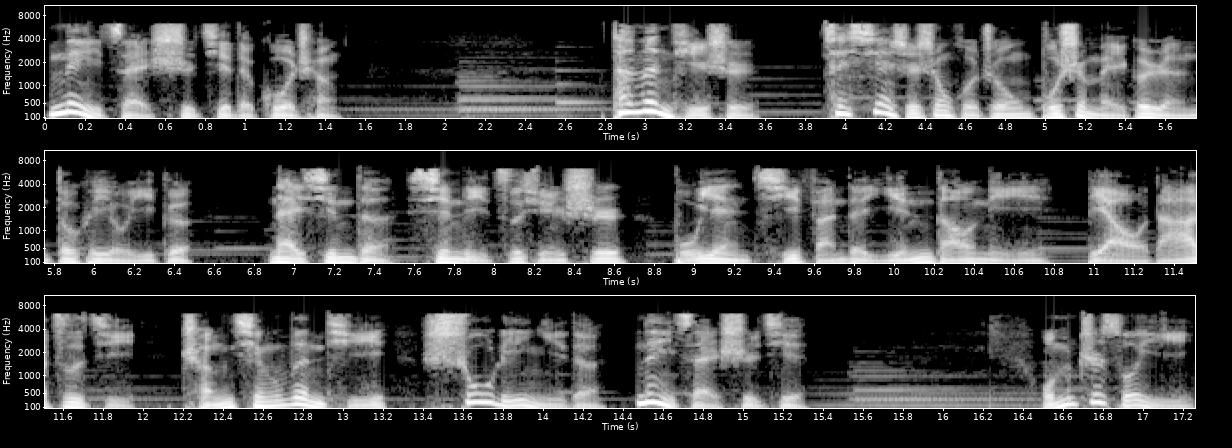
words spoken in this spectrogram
内在世界的过程。但问题是。”在现实生活中，不是每个人都可以有一个耐心的心理咨询师，不厌其烦的引导你表达自己、澄清问题、梳理你的内在世界。我们之所以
